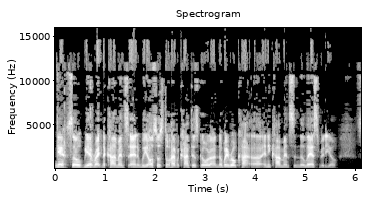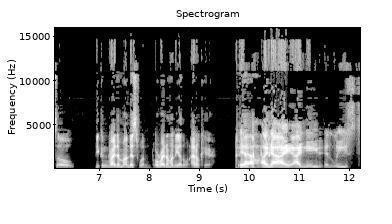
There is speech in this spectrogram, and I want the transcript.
yeah, so yeah, write in the comments, and we also still have a contest going on. Nobody wrote co- uh, any comments in the last video, so you can write them on this one or write them on the other one. I don't care. Yeah, I know. I, I need at least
